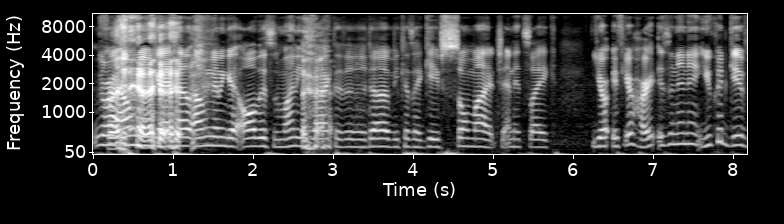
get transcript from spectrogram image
Right, I'm gonna get I'm gonna get all this money back da, da, da, because I gave so much, and it's like your if your heart isn't in it, you could give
